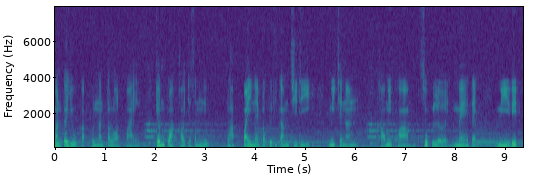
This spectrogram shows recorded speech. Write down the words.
มันก็อยู่กับคนนั้นตลอดไป จนกว่าเขาจะสำนึกกลับไปในประพฤติกรรมที่ดี มิฉะนั้นเขาไม่ความสุขเลย แม้แต่มีฤทธิ์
